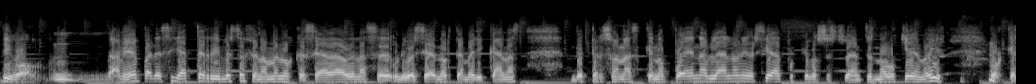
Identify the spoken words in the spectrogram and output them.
digo, mm, a mí me parece ya terrible este fenómeno que se ha dado en las eh, universidades norteamericanas de personas que no pueden hablar en la universidad porque los estudiantes no lo quieren oír, porque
